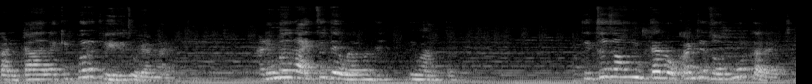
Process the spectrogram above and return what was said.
कंटाळा आला की परत विहिरीत उड्या मारायचं आणि मग जायचं देवळामध्ये निवांत. तिथं जाऊन त्या लोकांची झोपमोड करायची.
